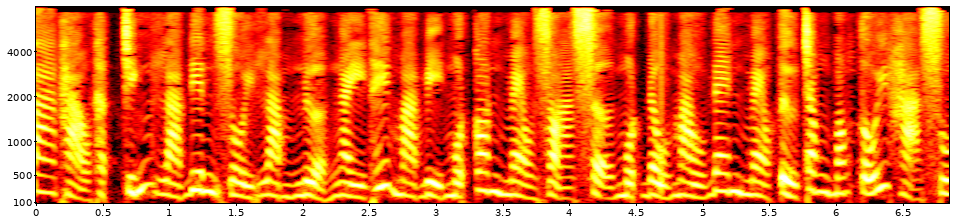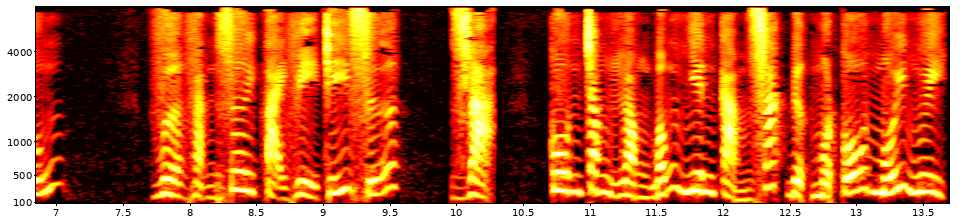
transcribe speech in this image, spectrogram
Ta thảo thật chính là điên rồi làm nửa ngày thế mà bị một con mèo dọa sợ một đầu màu đen mèo từ trong bóng tối hạ xuống. Vừa vặn rơi tại vị trí giữa. Dạ, côn trong lòng bỗng nhiên cảm giác được một cỗ mối nguy.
